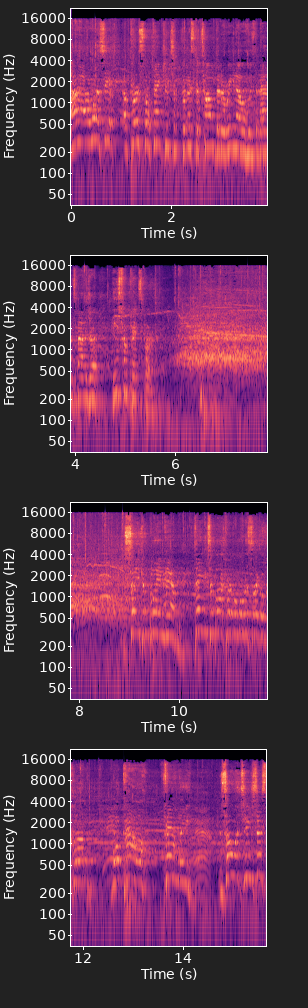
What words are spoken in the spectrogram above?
I, uh, I want to say a, a, personal thank you to, for Mr. Tom Vittorino, who's the band's manager. He's from Pittsburgh. Thank you to Black Rebel Motorcycle Club. More power, family. Zola Jesus,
